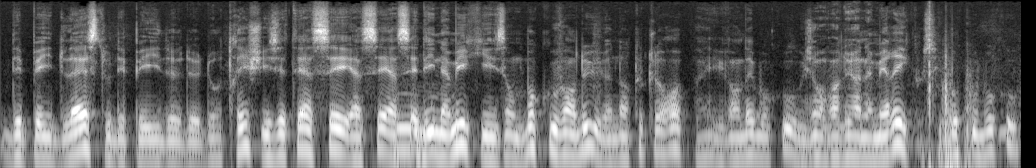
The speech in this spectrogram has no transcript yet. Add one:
des pays de l'Est ou des pays d'Autriche, de, de, ils étaient assez, assez, assez mmh. dynamiques. Ils ont beaucoup vendu dans toute l'Europe. Hein. Ils vendaient beaucoup. Ils ont vendu en Amérique aussi, beaucoup, beaucoup.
